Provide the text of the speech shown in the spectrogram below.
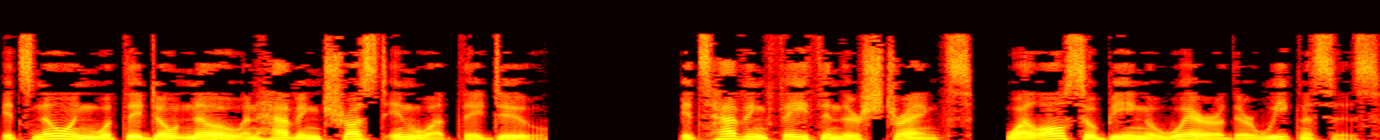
It's knowing what they don't know and having trust in what they do. It's having faith in their strengths, while also being aware of their weaknesses.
